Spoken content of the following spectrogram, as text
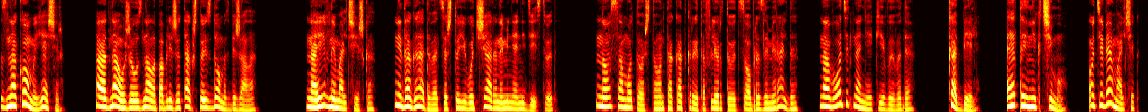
знакомый ящер», а одна уже узнала поближе так, что из дома сбежала. Наивный мальчишка, не догадывается, что его чары на меня не действуют. Но само то, что он так открыто флиртует с образом Миральды, наводит на некие выводы. Кабель. Это ни к чему. У тебя, мальчик,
